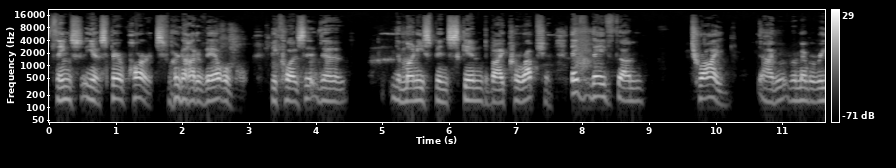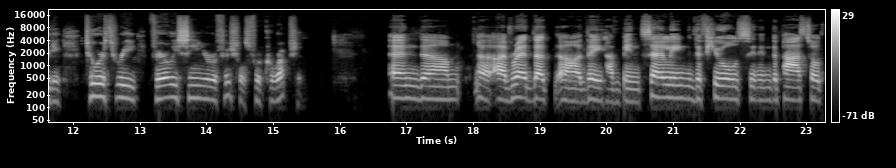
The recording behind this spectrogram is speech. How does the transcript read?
things, you know, spare parts were not available because the the money's been skimmed by corruption. They've they've um, tried. I remember reading two or three fairly senior officials for corruption and um, uh, I've read that uh, they have been selling the fuels in the past, so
